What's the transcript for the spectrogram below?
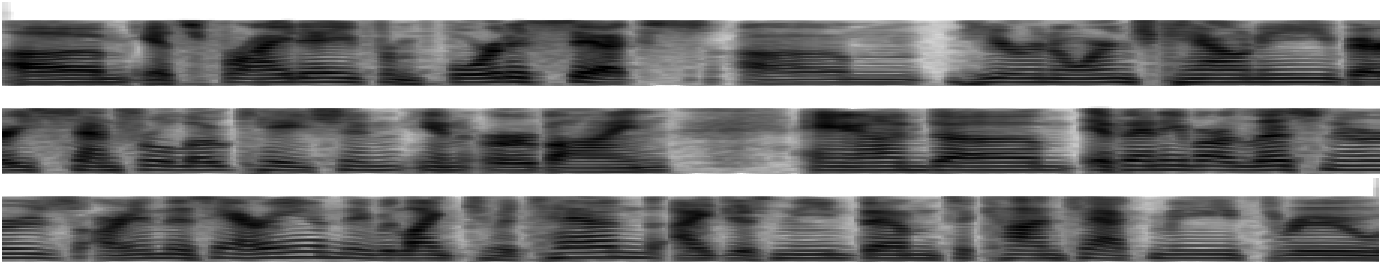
Um, it's Friday from 4 to 6 um, here in Orange County, very central location in Irvine. And um, if any of our listeners are in this area and they would like to attend, I just need them to contact me through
